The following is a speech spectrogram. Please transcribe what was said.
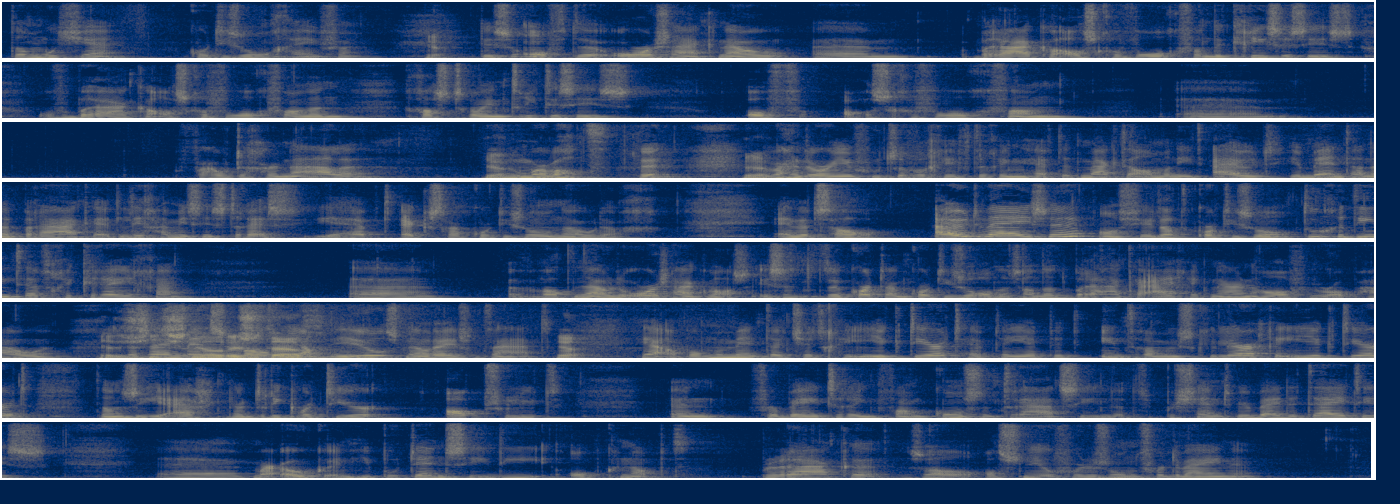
dan moet je cortisol geven. Ja. Dus of de oorzaak nou ehm, braken als gevolg van de crisis is, of braken als gevolg van een gastroenteritis is, of als gevolg van ehm, foute garnalen, Ja. noem maar wat, hè? Ja. waardoor je voedselvergiftiging hebt. Het maakt er allemaal niet uit. Je bent aan het braken, het lichaam is in stress, je hebt extra cortisol nodig. En het zal uitwijzen, als je dat cortisol toegediend hebt gekregen, eh, wat nou de oorzaak was. Is het tekort aan cortisol, dan zal dat braken eigenlijk na een half uur ophouden. Ja, dus Dan zijn snel mensen resultaat. boven- ja, heel snel resultaat. Ja. ja, op het moment dat je het geïnjecteerd hebt en je hebt het intramusculair geïnjecteerd, dan zie je eigenlijk na drie kwartier absoluut een verbetering van concentratie, dat de patiënt weer bij de tijd is. Eh, maar ook een hypotensie die opknapt. Braken zal als sneeuw voor de zon verdwijnen.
